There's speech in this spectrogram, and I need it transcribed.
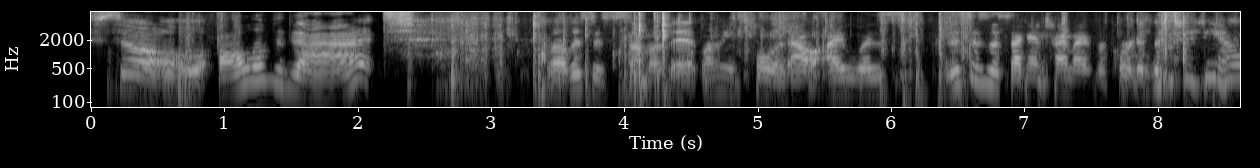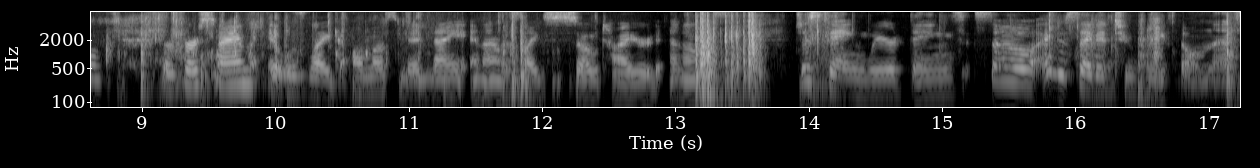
So all of that, well, this is some of it. Let me pull it out. I was, this is the second time I've recorded this video. The first time it was like almost midnight and I was like so tired and I was just saying weird things. So I decided to refilm this.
